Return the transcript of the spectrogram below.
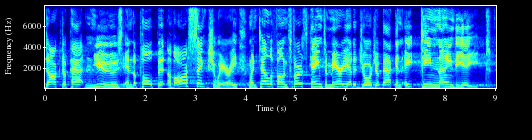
Dr. Patton used in the pulpit of our sanctuary when telephones first came to Marietta, Georgia back in 1898.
